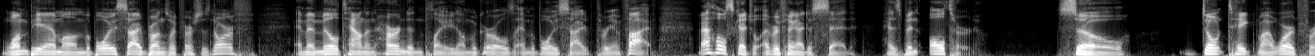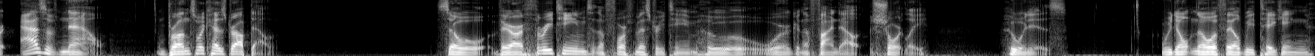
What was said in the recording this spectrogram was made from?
1 p.m. on the boys' side, Brunswick versus North. And then Middletown and Herndon played on the girls' and the boys' side, 3 and 5. That whole schedule, everything I just said, has been altered. So don't take my word for it. As of now, Brunswick has dropped out. So there are three teams and a fourth mystery team who we're going to find out shortly who it is. We don't know if they'll be taking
